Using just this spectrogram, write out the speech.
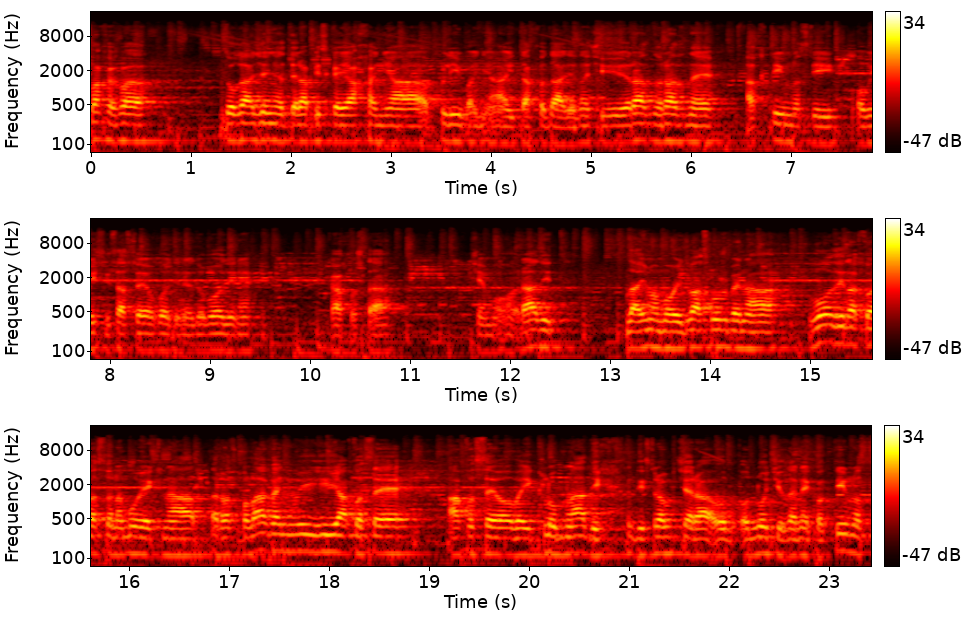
svakakva događanja, terapijska jahanja, plivanja i tako dalje. Znači razno razne aktivnosti, ovisi sad sve od godine do godine kako šta ćemo raditi. Da imamo i dva službena vozila koja su nam uvijek na raspolaganju i ako se, ako se ovaj klub mladih distrofičara od- odluči za neku aktivnost,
